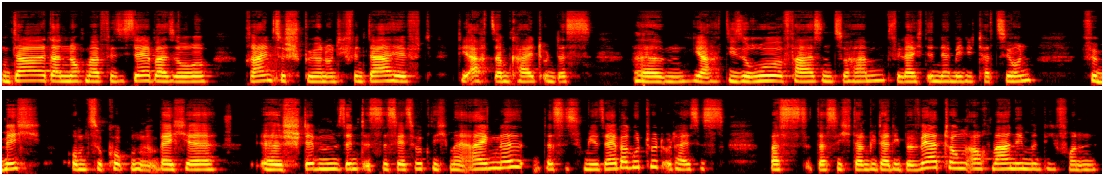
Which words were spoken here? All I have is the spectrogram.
Und da dann nochmal für sich selber so reinzuspüren. Und ich finde, da hilft die Achtsamkeit und das ähm, ja, diese Ruhephasen zu haben, vielleicht in der Meditation, für mich, um zu gucken, welche äh, Stimmen sind, ist es jetzt wirklich mein eigene, dass es mir selber gut tut, oder ist es was, dass ich dann wieder die Bewertung auch wahrnehme, die von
